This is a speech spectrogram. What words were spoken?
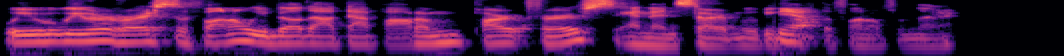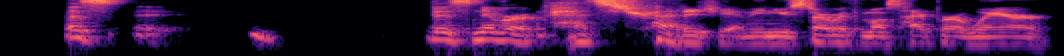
we we reverse the funnel. We build out that bottom part first and then start moving Yeah. up the funnel from there. That's that's never a bad strategy. I mean, you start with the most hyper aware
